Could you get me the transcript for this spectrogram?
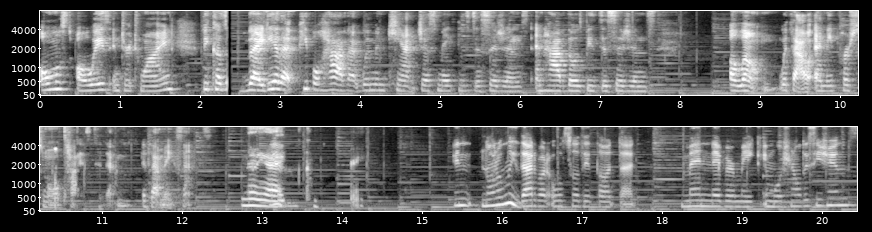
almost always intertwined because the idea that people have that women can't just make these decisions and have those be decisions alone without any personal ties to them if that makes sense No, yeah, Yeah. I agree. And not only that, but also the thought that men never make emotional decisions.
